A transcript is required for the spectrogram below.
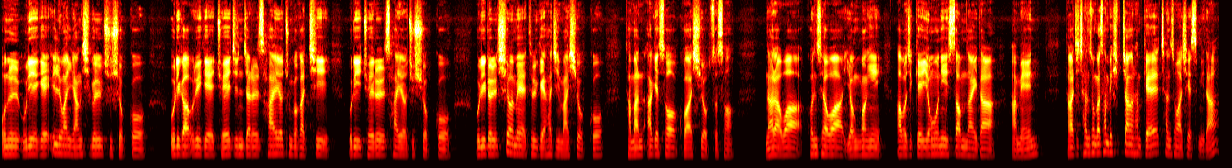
오늘 우리에게 일용할 양식을 주시옵고 우리가 우리에게 죄진 자를 사하여 준 것 같이 우리 죄를 사하여 주시옵고 우리를 시험에 들게 하지 마시옵고 다만 악에서 구하시옵소서. 나라와 권세와 영광이 아버지께 영원히 있사옵나이다. 아멘. 다 같이 찬송가 310장을 함께 찬송하시겠습니다.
